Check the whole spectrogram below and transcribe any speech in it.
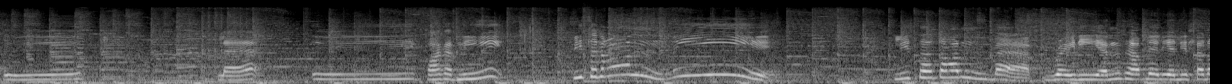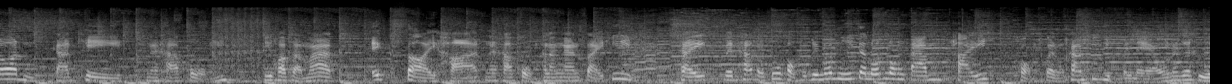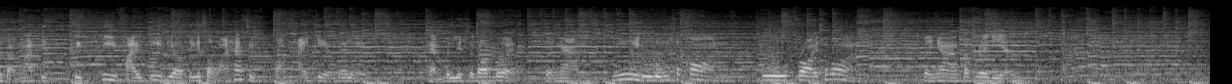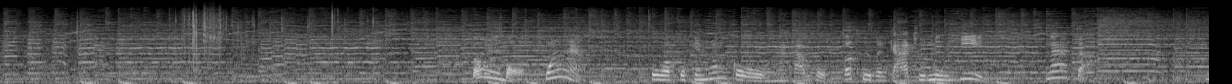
อือและอือฟอยล์แบบนี้ลิซาดอนนี่ ลิซาดอนแบบเรเดียนครับเรเดียนลิซาดอนการ์ดเคนะครับผมมีความสามารถ Excite Heart นะครับผมพลังงานใส่ที่ใช้เป็นท่าต่อสู้ของโปเกมอนนี้จะลดลงตามไพรส์ของฝ่ายตรงข้ามที่หยิบไปแล้ว นั่นก็คือสามารถติดติดที่ไฟที่เดียวตี 250 ตอนท้ายเกมได้เลย แถมเป็นลิซาดอนด้วย สวยงาม นี่ดูลุงซะก่อน ดูฟรอยซะก่อน สวยงามครับเรเดียน ต้องบอกว่าตัวโปเกมอนโกนะครับผมก็คือเป็นการ์ดชุดหนึ่งที่น่าจะ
